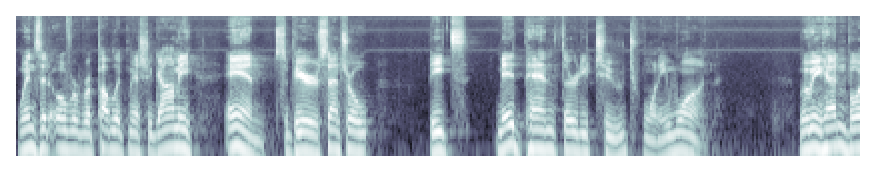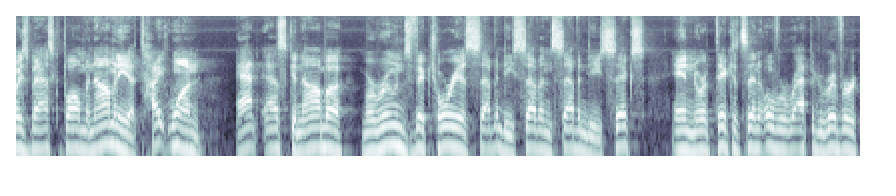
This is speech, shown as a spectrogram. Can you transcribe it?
wins it over Republic Michigamme and Superior Central beats Mid-Penn 32-21. Moving ahead in boys basketball, Menominee a tight one at Escanaba. Maroons victorious 77-76 and North Dickinson over Rapid River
